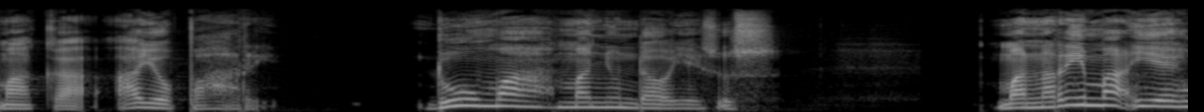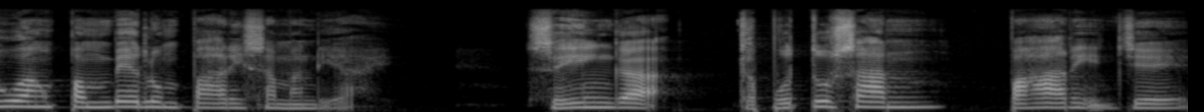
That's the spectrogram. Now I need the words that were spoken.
Maka ayo pari. Duma menyundau Yesus. Menerima ia huang pembelum pari samandiai. Sehingga keputusan pari je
